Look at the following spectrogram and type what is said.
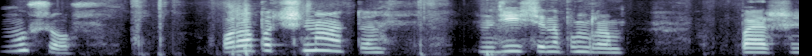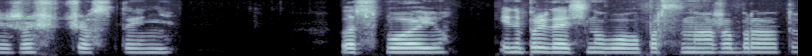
Ну що ж, Пора починати. Надіюся, не помрем в першій же частині летсплею. І не прийдеться нового персонажа брати.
